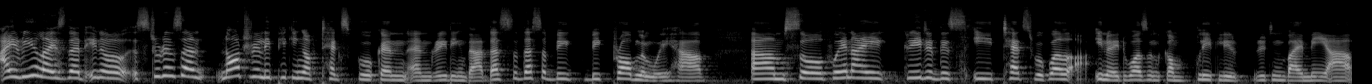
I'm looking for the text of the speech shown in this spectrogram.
I realized that, you know, students are not really picking up textbook and, and reading that. That's, that's a big, big problem we have. Um, so when I created this e-textbook, well, you know, it wasn't completely written by me. Uh,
